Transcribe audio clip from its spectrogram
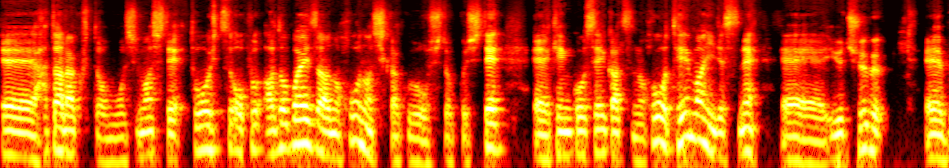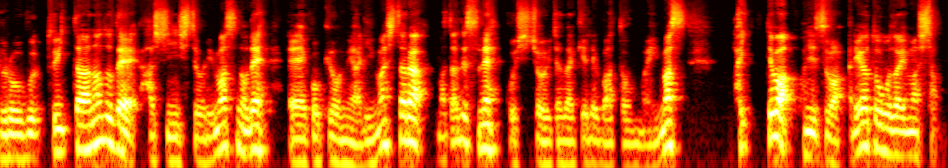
えー、働くと申しまして、糖質オフアドバイザーの方の資格を取得して、えー、健康生活の方をテーマにですね、えー、YouTube、えー、ブログ、Twitter などで発信しておりますので、えー、ご興味ありましたら、またですね、ご視聴いただければと思います。はい。では、本日はありがとうございました。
